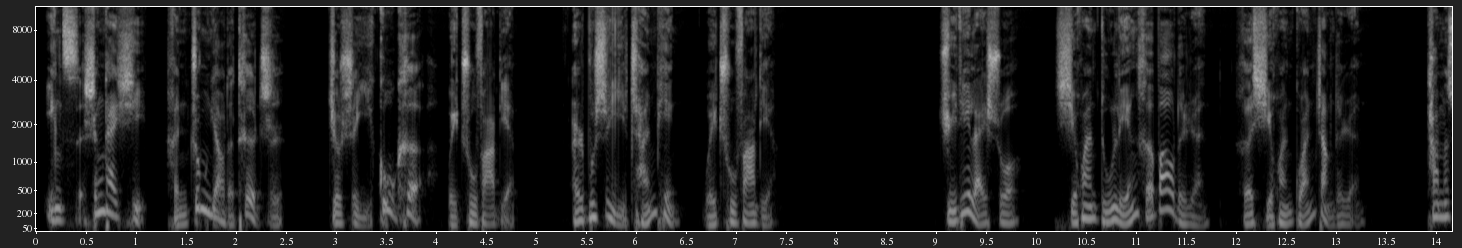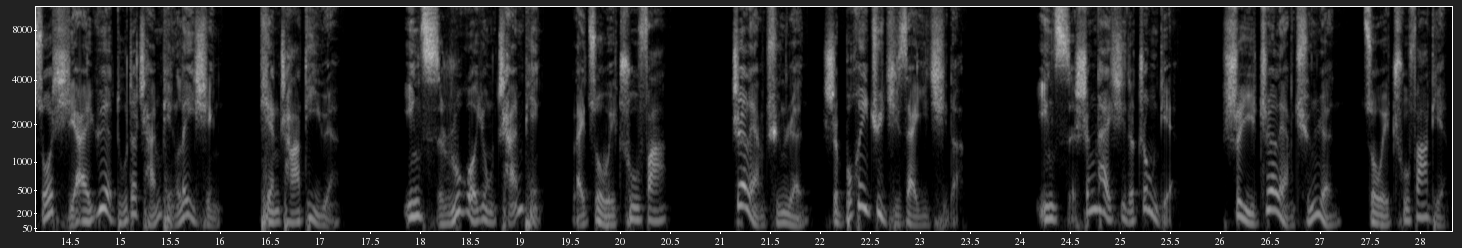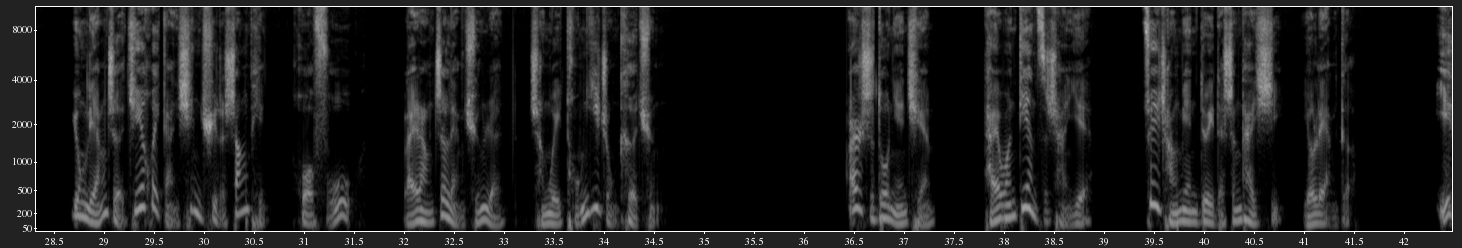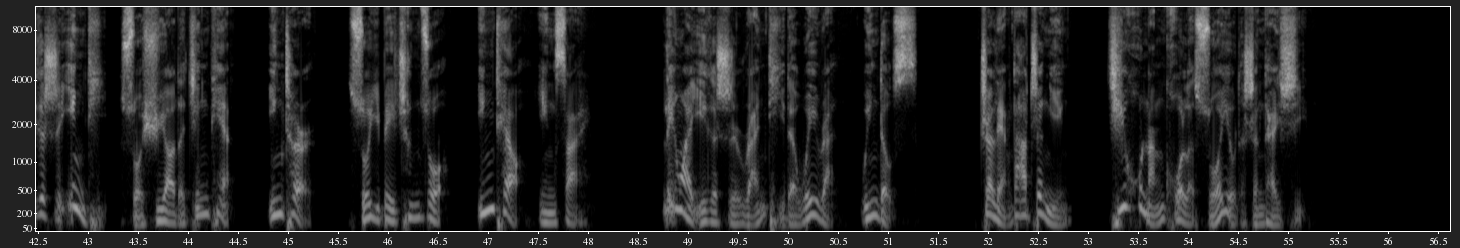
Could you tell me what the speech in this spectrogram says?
因此生态系很重要的特质就是以顾客为出发点，而不是以产品为出发点。举例来说，喜欢读《联合报》的人和喜欢馆长的人，他们所喜爱阅读的产品类型天差地远，因此如果用产品来作为出发，这两群人是不会聚集在一起的。因此，生态系的重点是以这两群人作为出发点，用两者皆会感兴趣的商品或服务，来让这两群人成为同一种客群。二十多年前，台湾电子产业最常面对的生态系有两个，一个是硬体所需要的晶片，英特尔，所以被称作 Intel Inside；另外一个是软体的微软 Windows。这两大阵营。几乎囊括了所有的生态系，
